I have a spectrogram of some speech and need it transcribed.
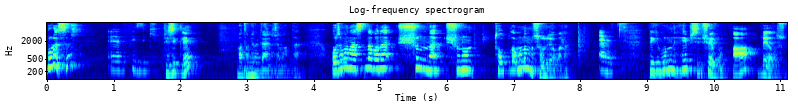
burası E, fizik. Fizikle matematik de aynı zamanda. O zaman aslında bana şunla şunun toplamını mı soruyor bana? Evet. Peki bunun hepsi şöyle yapalım. A, B olsun.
